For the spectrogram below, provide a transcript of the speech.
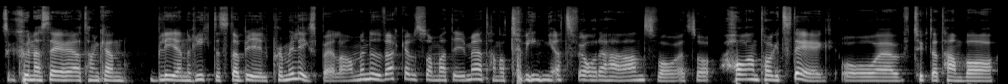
ska kunna säga att han kan bli en riktigt stabil Premier League-spelare. Men nu verkar det som att i och med att han har tvingats få det här ansvaret så har han tagit steg och eh, tyckte att han var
